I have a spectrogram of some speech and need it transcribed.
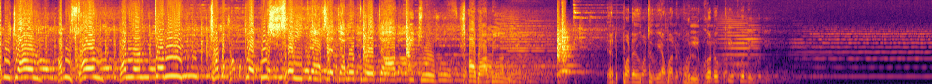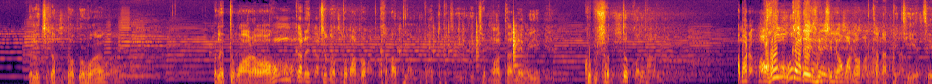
আমি জল, আমি স্থল, আমি অন্তরিক সমগ্র বিশ্ব ইতিহাসে যাবতীয় যা কিছু সব আমি। এরপরেও তুমি আবার ভুল করো, কি করে? বলেছিলাম, ভগবান, বলে তোমার অহংকারের জন্য তোমার রক্ষানা তিন পথ গেছে মাথা নেমে খুব সত্য কথা। আমার অহংকার এসেছিল, আমার রথখানা পিছিয়েছে।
